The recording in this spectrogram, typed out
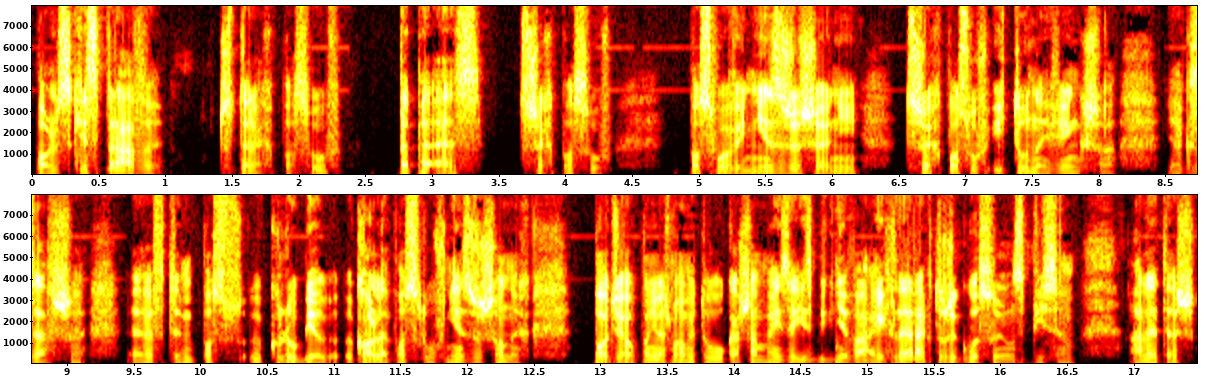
Polskie Sprawy 4 posłów, PPS 3 posłów, posłowie niezrzeszeni, trzech posłów i tu największa, jak zawsze e, w tym klubie, kole posłów niezrzeszonych podział, ponieważ mamy tu Łukasza Mejzę i Zbigniewa Eichlera, którzy głosują z PiSem, ale też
